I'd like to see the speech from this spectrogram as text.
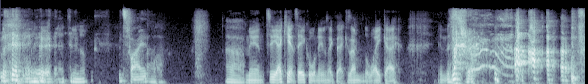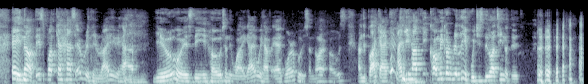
you know. It's fine. Oh. Oh man. See, I can't say cool names like that because I'm the white guy in this show. hey, no, this podcast has everything, right? We have you, who is the host and the white guy. We have Edward, who is another host, and the black guy. And you have the comical relief, which is the Latino dude.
